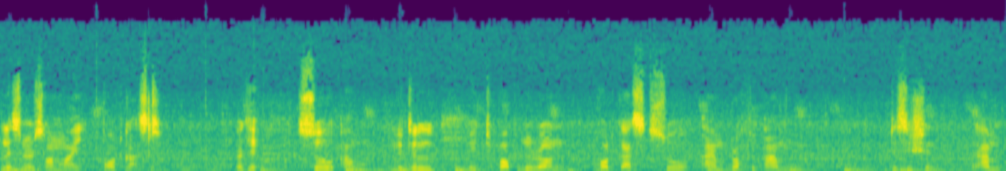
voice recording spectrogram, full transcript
listeners on my podcast. Okay so i'm little bit popular on podcast so i'm prof- i'm decision i'm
